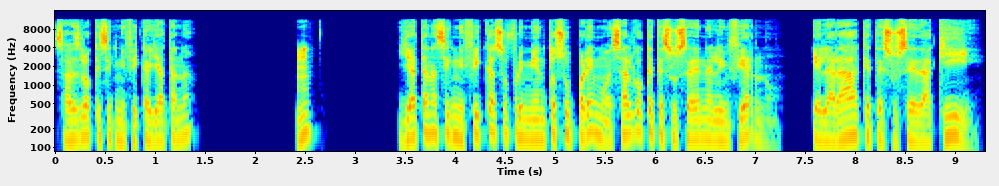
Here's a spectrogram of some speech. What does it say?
¿Sabes lo que significa yatana? ¿Mm? Yatana significa sufrimiento supremo, es algo que te sucede en el infierno. Él hará que te suceda aquí.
